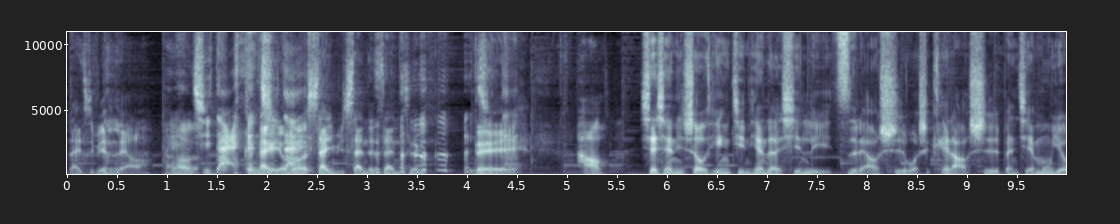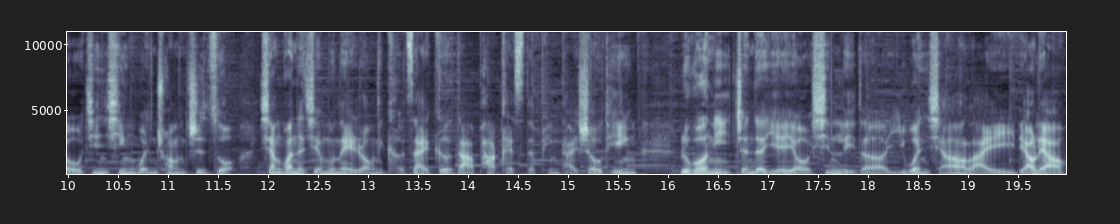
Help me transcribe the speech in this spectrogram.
来这边聊，然后期待看看有没有善与善的战争。对，好。谢谢你收听今天的心理治疗师，我是 K 老师。本节目由金星文创制作，相关的节目内容你可在各大 Podcast 的平台收听。如果你真的也有心理的疑问，想要来聊聊，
